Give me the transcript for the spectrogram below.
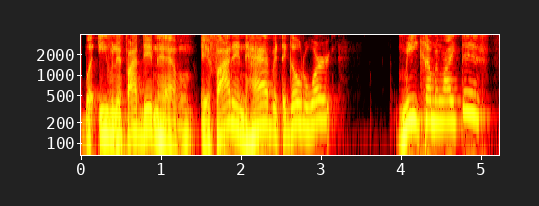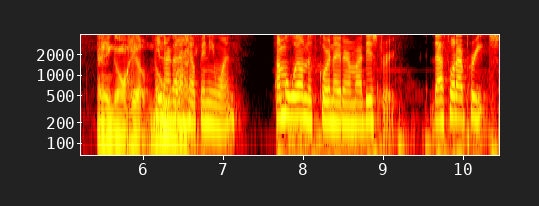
But even if I didn't have them, if I didn't have it to go to work, me coming like this ain't gonna help nobody. You're not going to help anyone. I'm a wellness coordinator in my district. That's what I preach.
